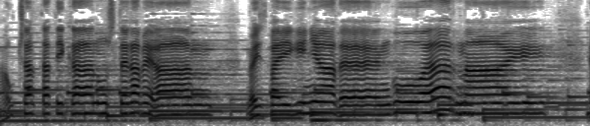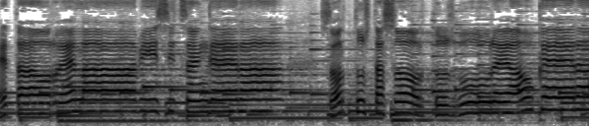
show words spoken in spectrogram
Hautsartatikan uste gabean noiz bai gina den guernai Eta horrela bizitzen gera sortuz ta sortuz gure aukera.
